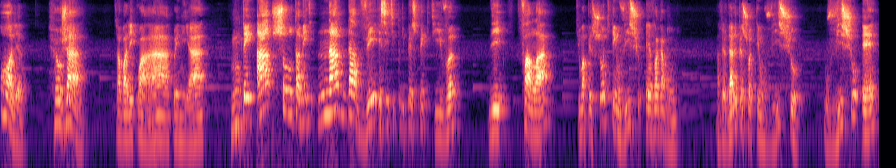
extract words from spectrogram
Olha, eu já trabalhei com a A, com a NA, não tem absolutamente nada a ver esse tipo de perspectiva de falar que uma pessoa que tem um vício é vagabundo. Na verdade, a pessoa que tem um vício, o vício é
